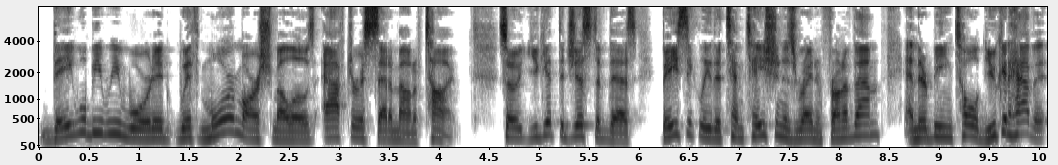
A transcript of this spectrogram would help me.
they will be rewarded with more marshmallows after a set amount of time. So you get the gist of this. Basically, the temptation is right in front of them and they're being told, you can have it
